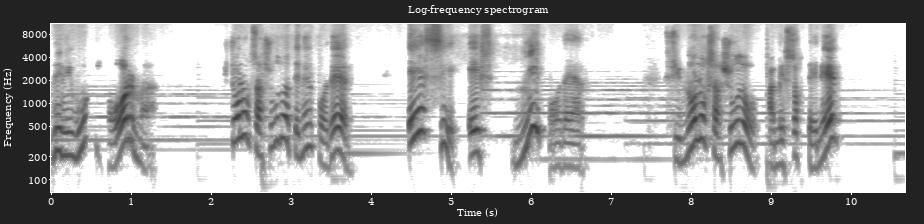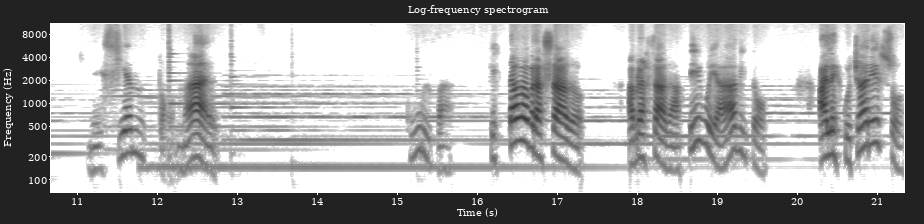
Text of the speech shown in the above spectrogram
de ninguna forma. Yo los ayudo a tener poder. Ese es mi poder. Si no los ayudo a me sostener, me siento mal. Culpa, que estaba abrazado, abrazada a apego y a hábito. Al escuchar eso,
